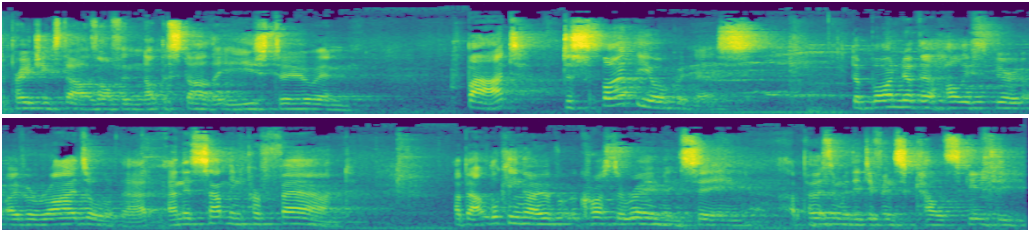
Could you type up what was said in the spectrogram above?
the preaching style is often not the style that you're used to. And but despite the awkwardness, the bond of the Holy Spirit overrides all of that, and there's something profound about looking over across the room and seeing a person with a different coloured skin to you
